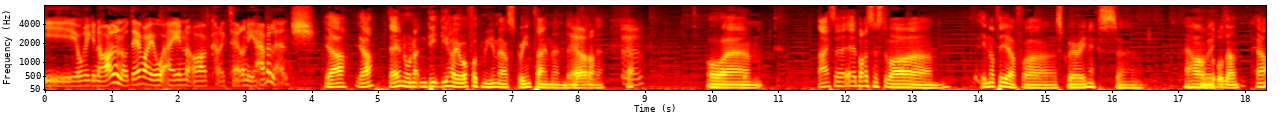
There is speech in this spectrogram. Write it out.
i originalen, og det var jo en av karakterene i Avalanche. Ja, ja. Det er jo noen, av- de, de har jo også fått mye mer screentime enn det Ja da. hadde. Ja. Og um, Nei, så jeg bare syns det var um, innertier fra Square Enix. eh, jeg har 100 Ja,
